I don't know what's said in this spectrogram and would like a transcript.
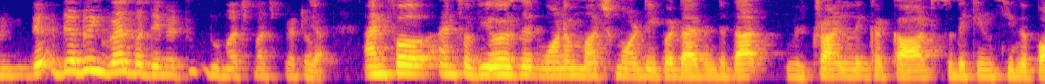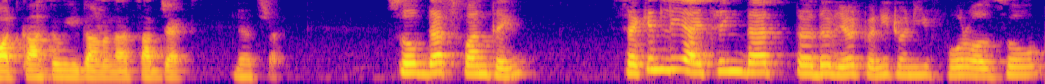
I mean, they're, they're doing well, but they may do much, much better. Yeah. And for and for viewers that want a much more deeper dive into that, we'll try and link a card so they can see the podcast that we've done on that subject. That's right. So that's one thing. Secondly, I think that uh, the year 2024 also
